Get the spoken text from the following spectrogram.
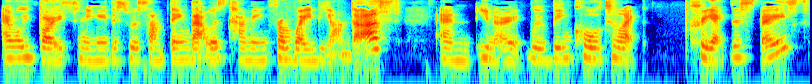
and we both knew this was something that was coming from way beyond us. And you know we were being called to like create this space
